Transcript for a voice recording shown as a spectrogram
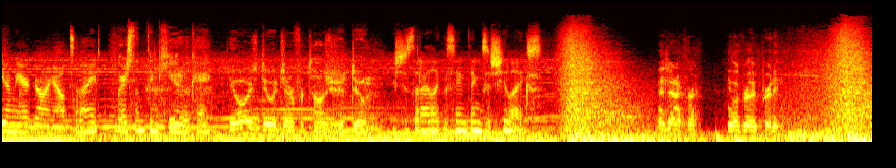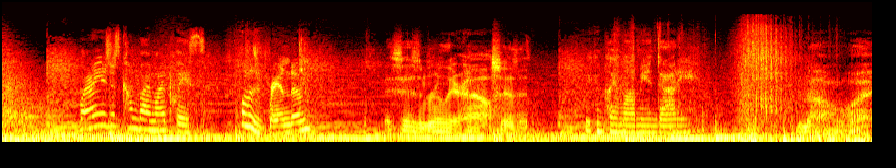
Jimmy are going out tonight. Wear something cute, okay? You always do what Jennifer tells you to do. It's just that I like the same things that she likes. Hey, Jennifer. You look really pretty. Why don't you just come by my place? That was random. This isn't really your house, is it? We can play mommy and daddy. No way.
